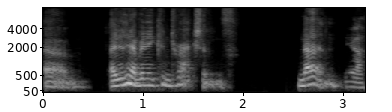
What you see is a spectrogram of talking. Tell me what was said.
Um, I didn't have any contractions. None. Yeah.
